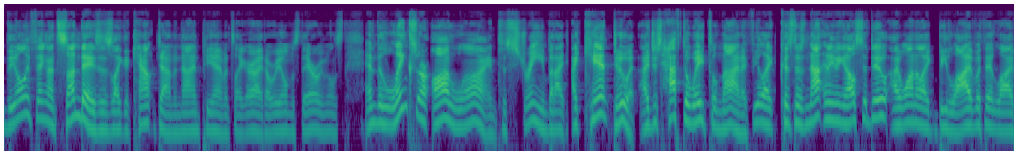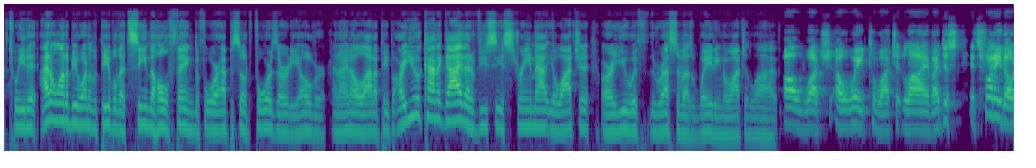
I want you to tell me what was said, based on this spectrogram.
the only thing on Sundays is like a countdown to 9 p.m. It's like, all right, are we almost there? Are we almost? And the links are online to stream, but I I can't do it. I just have to wait till nine. I feel like because there's not anything else to do. I want to like be live with it, live tweet it. I don't want to be one of the people that's seen the whole thing before episode four is already over. And I know a lot of people. Are you a kind of guy that if you see a stream out, you'll watch it, or are you with the rest of us waiting to watch it live? I'll watch. I'll wait to watch it live. I just. It's funny though.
